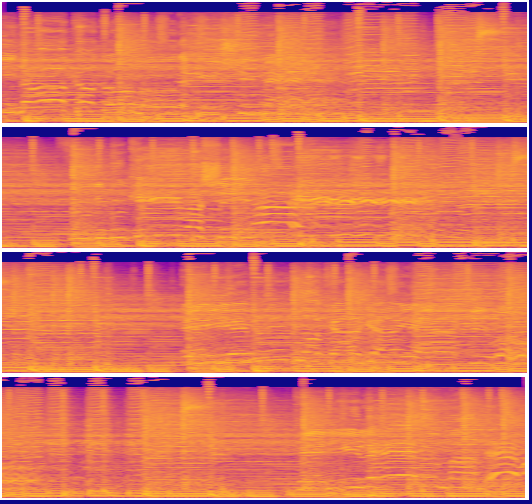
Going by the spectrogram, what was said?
野生の心抱きしめ振り向きはしない永遠の輝きを手に入れるまでは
